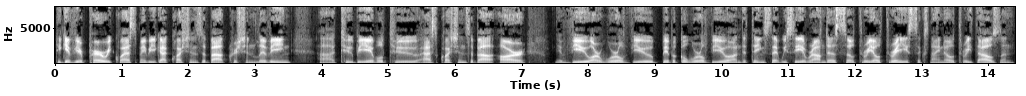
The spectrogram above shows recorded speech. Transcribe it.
to give your prayer requests. Maybe you got questions about Christian living, uh, to be able to ask questions about our view, our worldview, biblical worldview on the things that we see around us. So 303 690 3000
